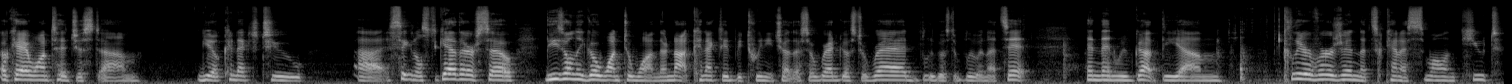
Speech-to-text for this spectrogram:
okay, I want to just, um, you know, connect to uh, signals together. So these only go one to one. They're not connected between each other. So red goes to red, blue goes to blue, and that's it. And then we've got the um, clear version that's kind of small and cute.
